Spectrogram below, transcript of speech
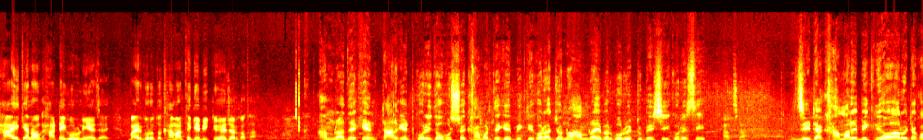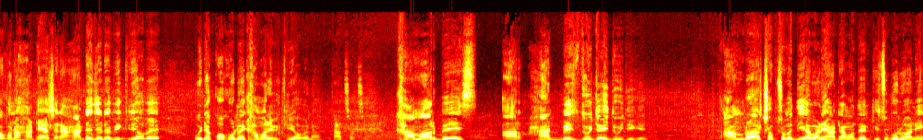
ভাই কেন হাটে গরু নিয়ে যায়? বাইরের গরু তো খামার থেকে বিক্রি হয়ে যাওয়ার কথা। আমরা দেখেন টার্গেট করি তো অবশ্যই খামার থেকে বিক্রি করার জন্য। আমরা এবার গরু একটু বেশিই করেছি। আচ্ছা। যেটা খামারে বিক্রি হওয়ার ওইটা কখনো হাটে আসে না। হাটে যেটা বিক্রি হবে ওইটা কখনোই খামারে বিক্রি হবে না। আচ্ছা আচ্ছা। খামার বেস আর হাট বেস দুইটাই দুই দিকে। আমরা সবসময় দিয়া বাড়ি হাটে আমাদের কিছু গরু আনি।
